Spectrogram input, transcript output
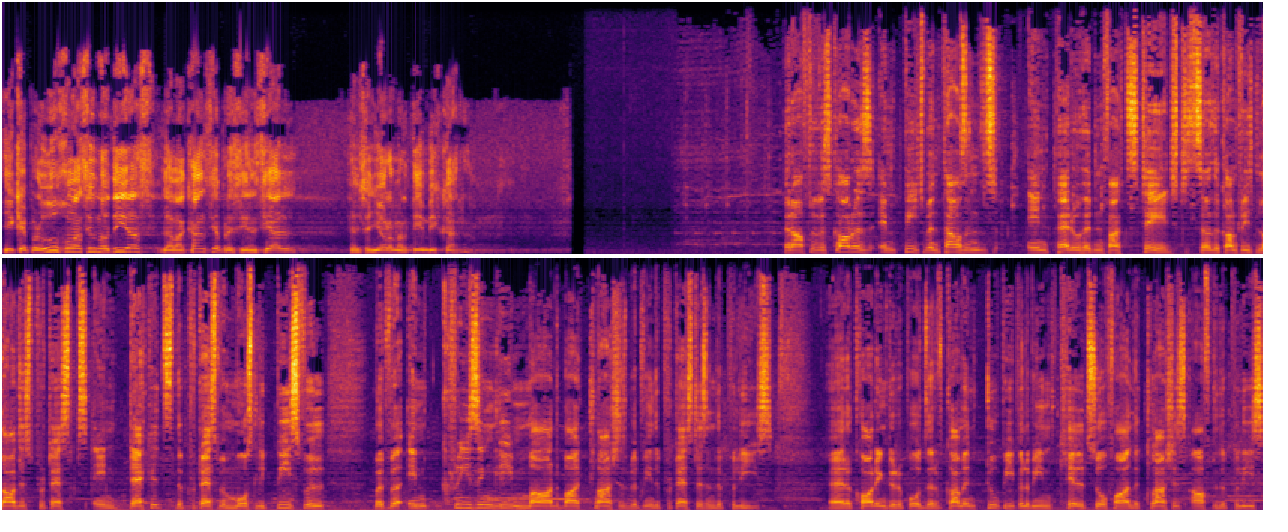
y que produjo hace unos días la vacancia presidencial del señor Martín Vizcarra. And after Vizcarra's impeachment, thousands in Peru had in fact staged of the country's largest protests in decades. The protests were mostly peaceful, but were increasingly marred by clashes between the protesters and the police. And according to reports that have come in, two people have been killed so far in the clashes after the police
